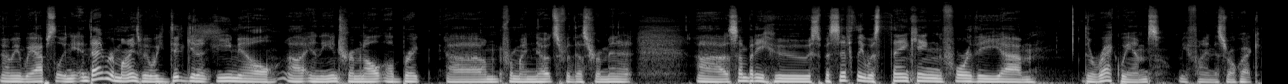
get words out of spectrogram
I mean, we absolutely need. And that reminds me, we did get an email uh, in the interim, and I'll, I'll break um, from my notes for this for a minute. Uh, somebody who specifically was thanking for the um, the requiems. Let me find this real quick.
